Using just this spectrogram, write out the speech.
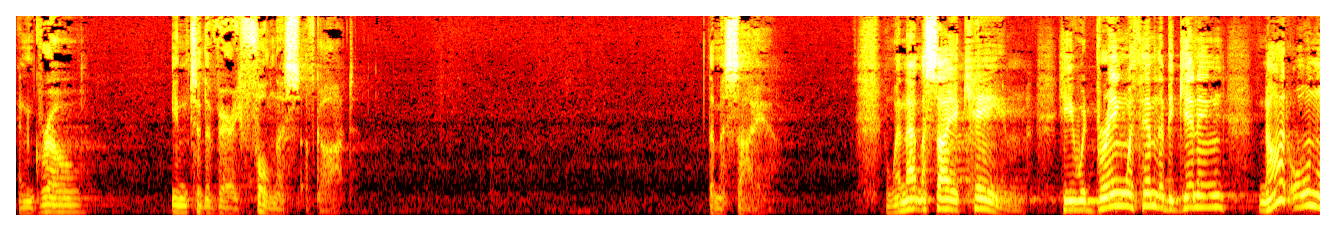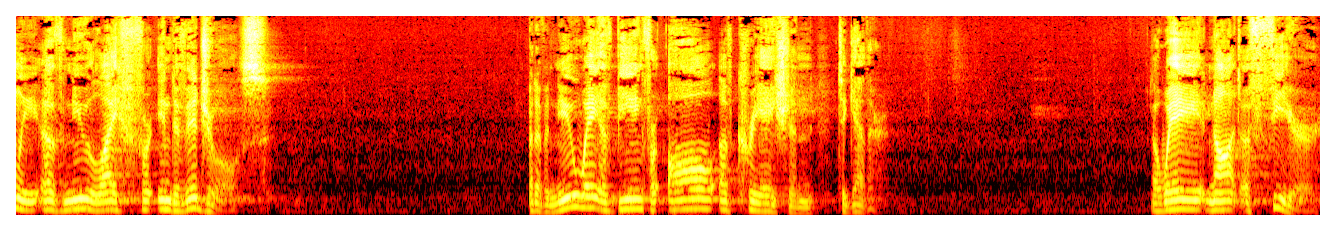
and grow into the very fullness of God. The Messiah. And when that Messiah came, he would bring with him the beginning not only of new life for individuals, but of a new way of being for all of creation together a way not of fear,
